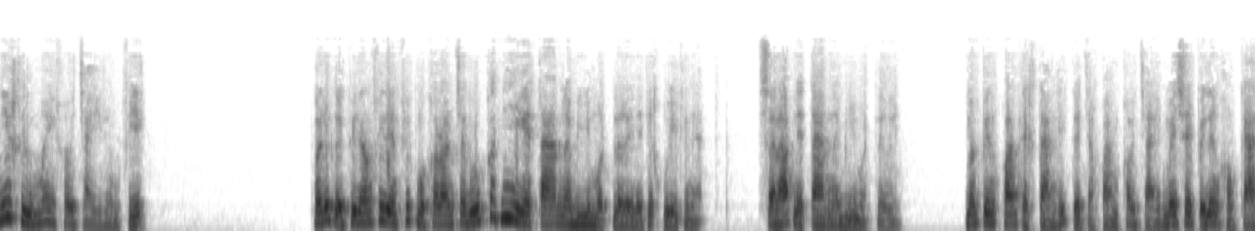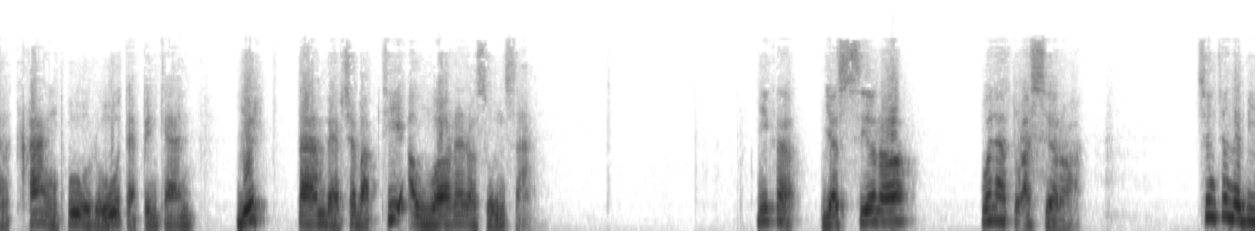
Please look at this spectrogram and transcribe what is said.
นี่คือไม่เข้าใจเรื่อง فقه พอถ้าเกิดพี่น้องที่เรียนفقه مقارنจะรู้ก็นี่ไงตามนบีหมดเลยเนี่ยที่คุยกันเนี่ยสลับเนี่ยตามนบีหมดเลย มันเป็นความแตกต่างที่เกิดจากความเข้าใจ ไม่ใช่เป็นเรื่องของการคลั่งผู้รู้ แต่เป็นการยึดตามแบบฉบับที่อัลลอฮ์และรอซูลสั่งนี่ก็ยัสซีรอเวลาตัวอัสซีรอซึ่งท่านนบี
